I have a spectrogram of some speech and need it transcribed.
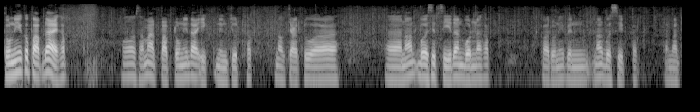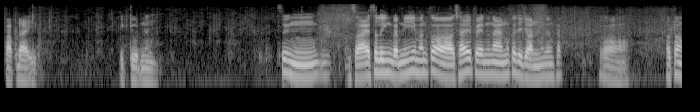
ตรงนี้ก็ปรับได้ครับก็สามารถปรับตรงนี้ได้อีกหนึ่งจุดครับ นอกจากตัวน็อตเบอร์สิบสี่ด้านบนนะครับ ก็ตัวนี้เป็นน็อตเบอร์สิบครับสามารถปรับได้อีกอีกจุดหนึ่งซึ่งสายสลิงแบบนี้มันก็ใช้ไปนานๆมันก็จะหย่อนเหมือนกันครับ ก็เราต้อง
